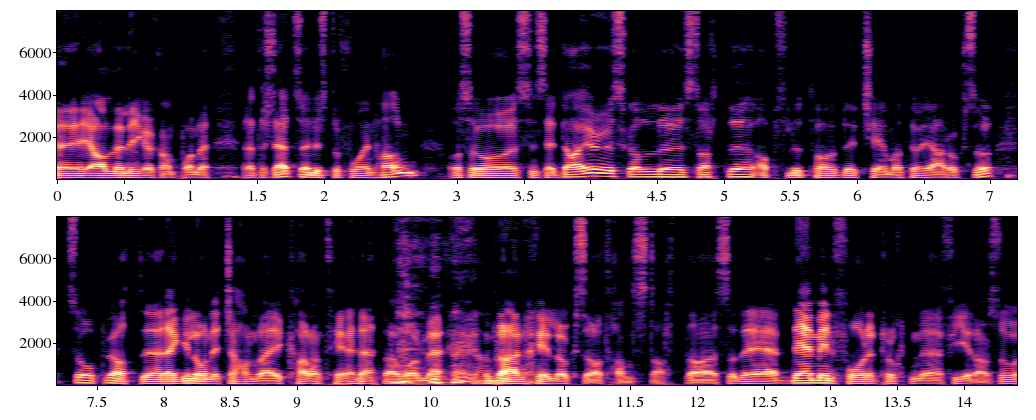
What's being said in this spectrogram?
i alle ligakampene, rett og slett. Så jeg har lyst til å få inn han. Og så syns jeg Dyer skal eh, starte, absolutt, og det kommer han til å gjøre også. Så håper vi at eh, Regulon ikke havner i karantene etter vært med Brian Hill også, at han starter. Så det, det er min foretrukne firer. Så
